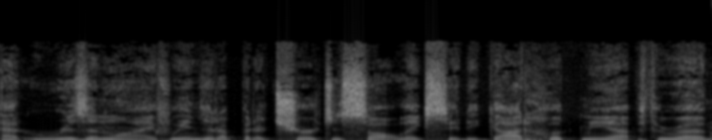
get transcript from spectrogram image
at Risen Life. We ended up at a church in Salt Lake City. God hooked me up through a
